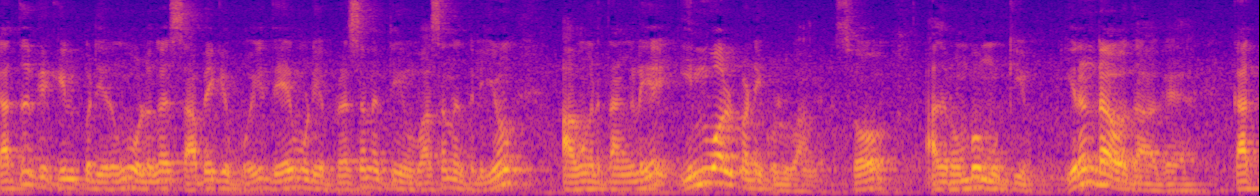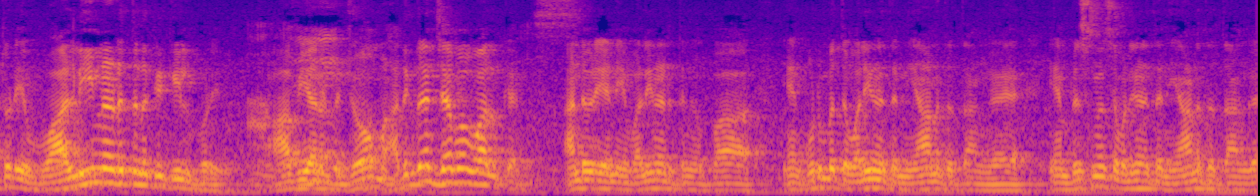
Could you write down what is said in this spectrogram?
கத்தருக்கு கீழ்ப்படுகிறவங்க ஒழுங்காக சபைக்கு போய் தேவனுடைய பிரசனத்தையும் வசனத்திலையும் அவங்க தங்களையே இன்வால்வ் பண்ணி கொள்வாங்க ஸோ அது ரொம்ப முக்கியம். இரண்டாவதாக கத்துடைய வழிநடத்தலுக்கு கீழ்ப்படியும். ஆவியாருக்கு ஜெபம் அதுக்கு தான் ஜெப வாழ்க்கை. ஆண்டவர் என்னை வழிநடத்துங்கப்பா. என் குடும்பத்தை வழிநடத்த ஞானத்தை தாங்க. என் பிசினஸை வழிநடத்த ஞானத்தை தாங்க.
